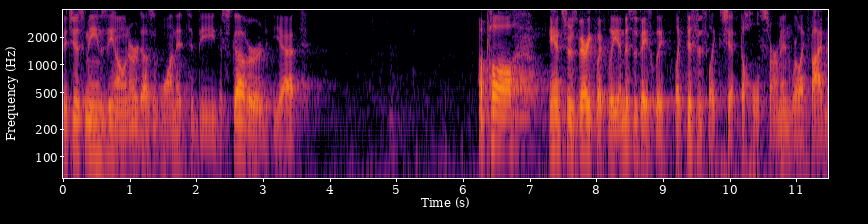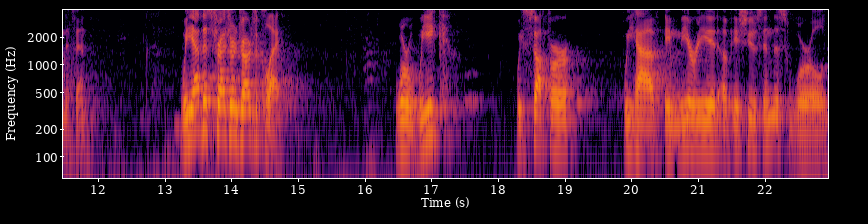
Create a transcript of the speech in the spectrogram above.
It just means the owner doesn't want it to be discovered yet. Now, Paul answers very quickly, and this is basically like this is like shit, the whole sermon. We're like five minutes in. We have this treasure in jars of clay. We're weak, we suffer, we have a myriad of issues in this world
